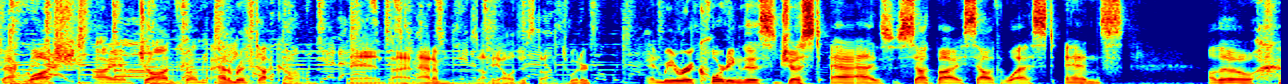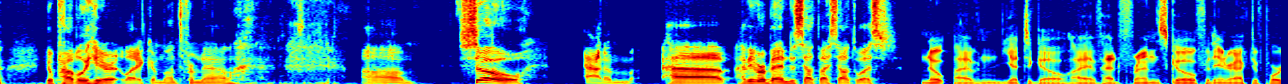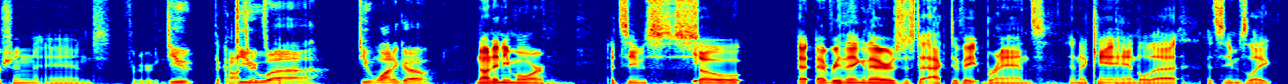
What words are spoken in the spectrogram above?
Backwash. I am John from AdamRiff.com. And I'm Adam, zombieologist on Twitter. And we were recording this just as South by Southwest ends. Although you'll probably hear it like a month from now. um, so, Adam, have, have you ever been to South by Southwest? Nope, I haven't yet to go. I have had friends go for the interactive portion and for Do you the concerts. do you uh, do you want to go? Not anymore. It seems so. e- Everything there is just to activate brands, and I can't handle that. It seems like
